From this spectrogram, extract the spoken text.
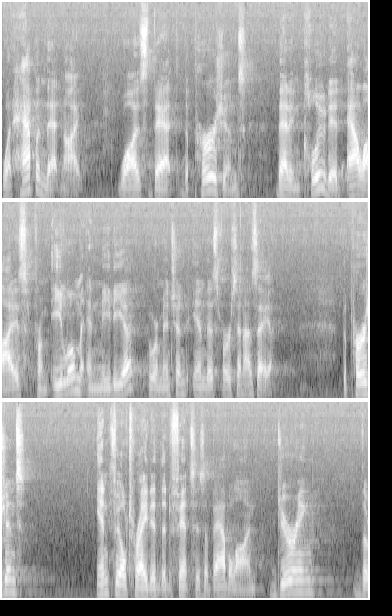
What happened that night was that the Persians, that included allies from Elam and Media, who are mentioned in this verse in Isaiah, the Persians infiltrated the defenses of Babylon during the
